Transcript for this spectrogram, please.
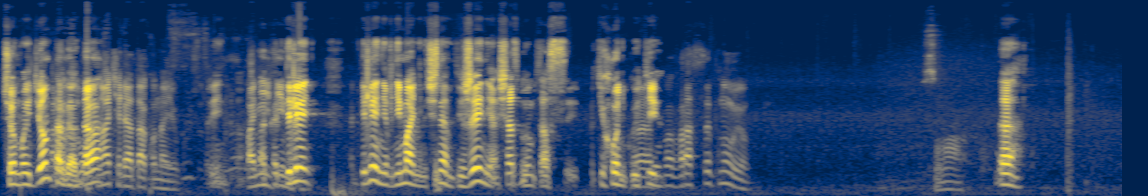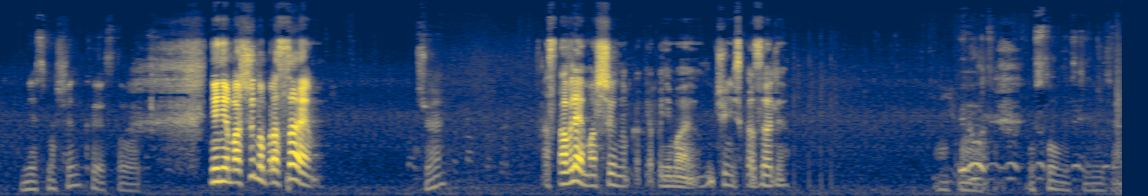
Че, мы идем второй тогда, да? начали атаку на юг. Так, отделение, отделение, внимание, начинаем движение. Сейчас будем сейчас потихоньку Э, идти. в рассыпную. Сова, Да. мне с машинкой оставаться? Не-не, машину бросаем. Че? Оставляем машину, как я понимаю. Ничего не сказали. А, Вперед, понял. вперед. Условности нельзя.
